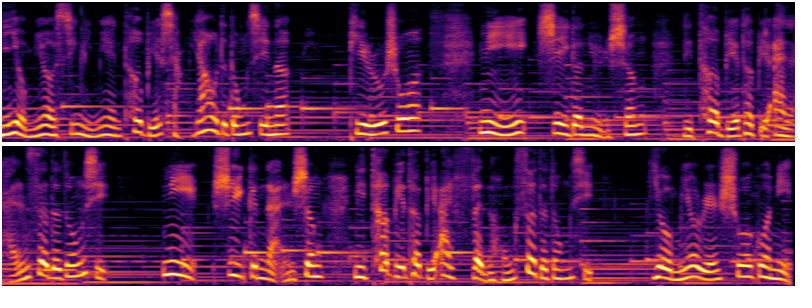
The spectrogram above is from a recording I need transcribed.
你有没有心里面特别想要的东西呢？譬如说，你是一个女生，你特别特别爱蓝色的东西；你是一个男生，你特别特别爱粉红色的东西。有没有人说过你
